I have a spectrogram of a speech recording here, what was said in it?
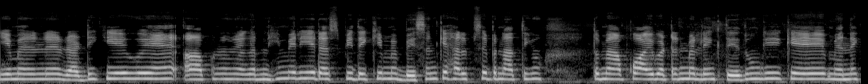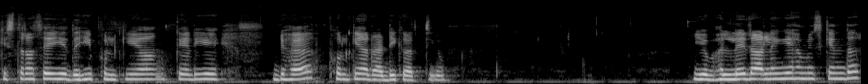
ये मैंने रेडी किए हुए हैं। आपने अगर नहीं मेरी ये रेसिपी देखी, मैं बेसन के हेल्प से बनाती हूँ। तो मैं आपको आई बटन में लिंक दे दूँगी कि मैंने किस तरह से ये दही फुल्कियाँ के लिए जो है, फुल्कियाँ रेडी करती हूँ। ये भल्ले डालेंगे हम इसके अंदर।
